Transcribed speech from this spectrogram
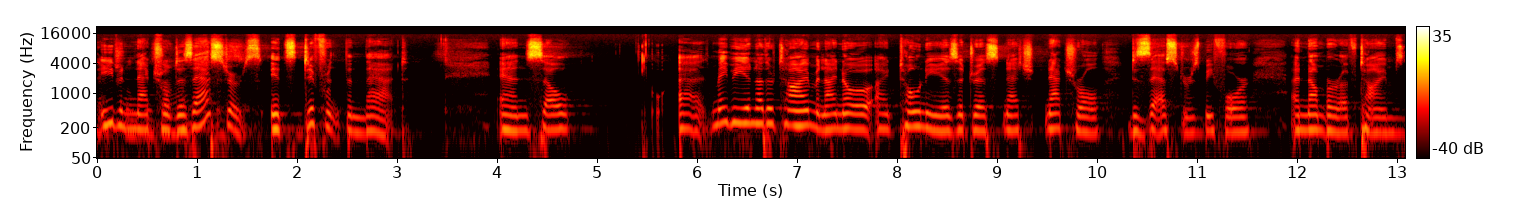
even Natural natural disasters. disasters. It's different than that. And so uh, maybe another time, and I know I, Tony has addressed nat- natural disasters before a number of times,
